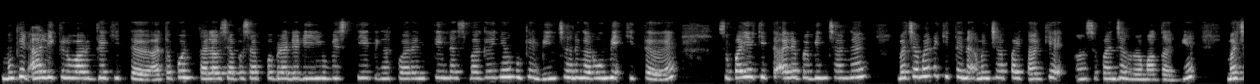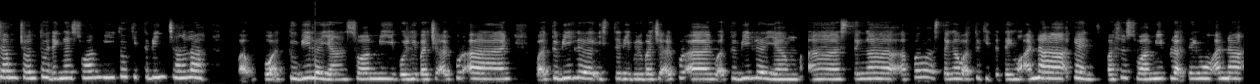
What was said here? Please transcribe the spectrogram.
mungkin ahli keluarga kita ataupun kalau siapa-siapa berada di universiti tengah kuarantin dan sebagainya mungkin bincang dengan roommate kita eh supaya kita ada perbincangan macam mana kita nak mencapai target uh, sepanjang Ramadan eh. Macam contoh dengan suami tu kita bincanglah waktu bila yang suami boleh baca al-Quran waktu bila isteri boleh baca al-Quran waktu bila yang uh, setengah apa setengah waktu kita tengok anak kan. Lepas tu suami pula tengok anak.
